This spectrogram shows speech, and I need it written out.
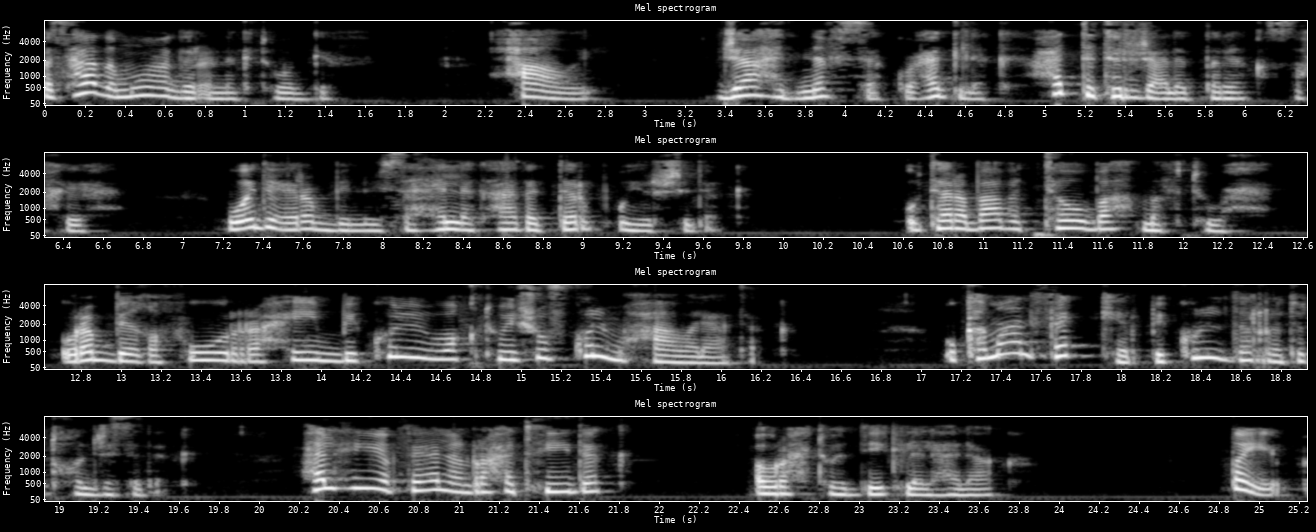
بس هذا مو عذر أنك توقف. حاول جاهد نفسك وعقلك حتى ترجع للطريق الصحيح وادعي ربي إنه يسهل لك هذا الدرب ويرشدك. وترى باب التوبة مفتوح وربي غفور رحيم بكل وقت ويشوف كل محاولاتك. وكمان فكر بكل ذرة تدخل جسدك. هل هي فعلا راح تفيدك أو راح توديك للهلاك؟ طيب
